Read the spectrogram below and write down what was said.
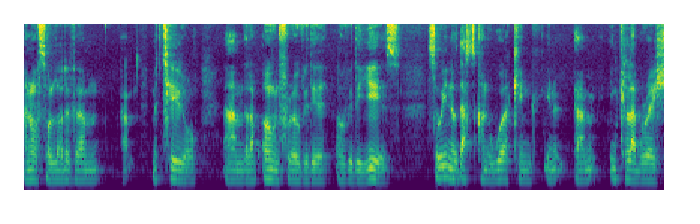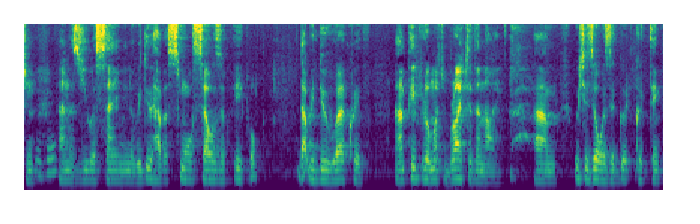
and also a lot of um, uh, material um, that I've owned for over the over the years. So you know that's kind of working, you know, um, in collaboration. Mm-hmm. And as you were saying, you know, we do have a small cells of people that we do work with, and people who are much brighter than I um, which is always a good, good thing.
